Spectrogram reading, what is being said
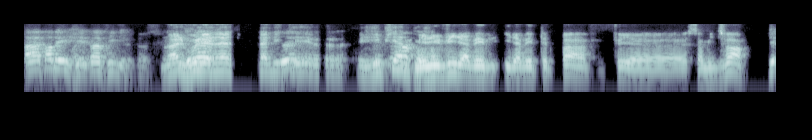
attendez, je n'ai pas fini. Non, elle voulait la nationalité euh, égyptienne. Mais Lévi, il avait, il avait peut-être pas fait euh, sa mitzvah. Je,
